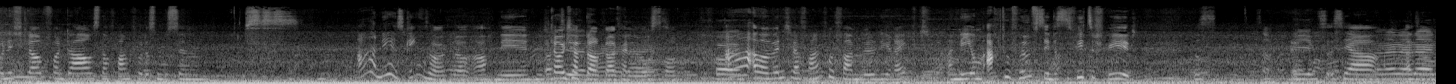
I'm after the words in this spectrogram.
Und ich glaube, von da aus nach Frankfurt ist ein bisschen. Ah, nee, es ging sogar, glaube Ach nee, ich glaube, ich habe da auch gar keine Lust drauf. Voll. Ah, aber wenn ich nach Frankfurt fahren würde direkt. Ah, nee, um 8.15 Uhr, das ist viel zu spät. Das, Wie? das ist ja. Nein, nein, also nein.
